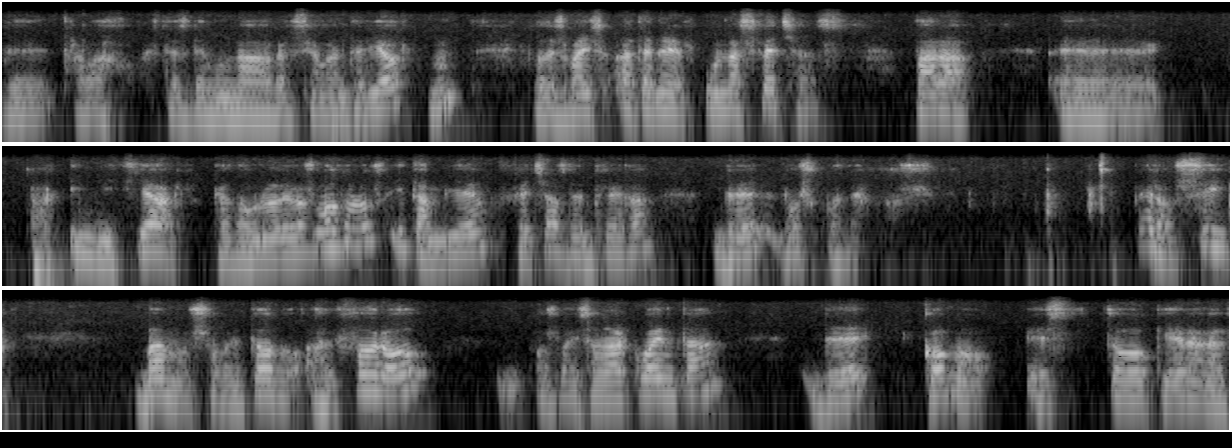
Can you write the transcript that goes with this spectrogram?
de trabajo. Este es de una versión anterior. Entonces vais a tener unas fechas para eh, iniciar cada uno de los módulos y también fechas de entrega de los cuadernos. Pero si vamos sobre todo al foro, os vais a dar cuenta de cómo esto que eran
